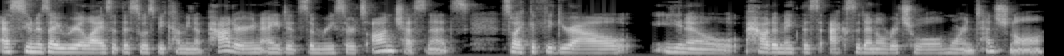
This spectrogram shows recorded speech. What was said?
as soon as I realized that this was becoming a pattern, I did some research on chestnuts so I could figure out, you know, how to make this accidental ritual more intentional.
